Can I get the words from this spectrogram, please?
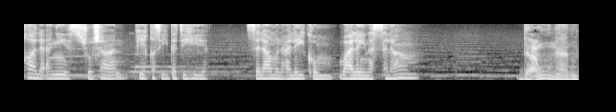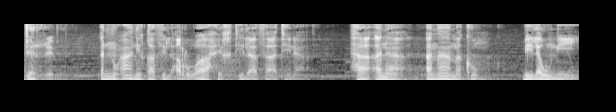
قال أنيس شوشان في قصيدته سلام عليكم وعلينا السلام. دعونا نجرب أن نعانق في الأرواح اختلافاتنا. ها أنا أمامكم بلوني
